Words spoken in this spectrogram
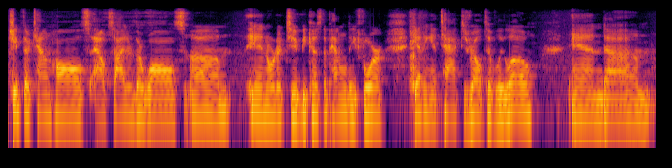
keep their town halls outside of their walls um, in order to because the penalty for getting attacked is relatively low, and um,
